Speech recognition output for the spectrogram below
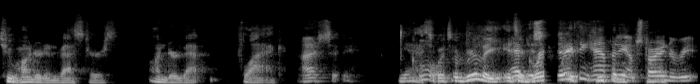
200 investors under that flag. I see. Yeah. Cool. So it's a really, it's and a great. anything happening? I'm starting to read.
